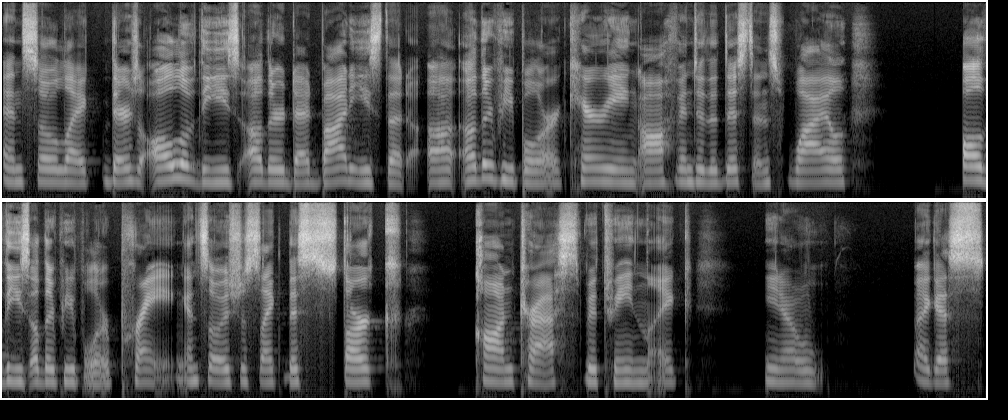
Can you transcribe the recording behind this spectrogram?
And so, like, there's all of these other dead bodies that uh, other people are carrying off into the distance while all these other people are praying. And so it's just like this stark contrast between like, you know, I guess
